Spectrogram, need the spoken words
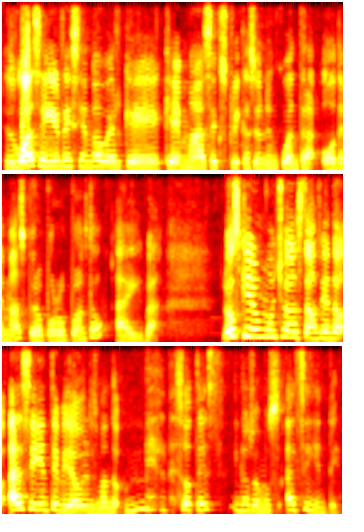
Les voy a seguir diciendo a ver qué, qué más explicación encuentra o demás, pero por lo pronto ahí va. Los quiero mucho, nos estamos viendo al siguiente video, les mando mil besotes y nos vemos al siguiente.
